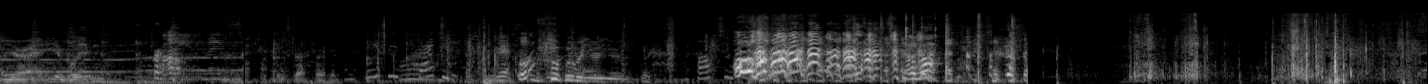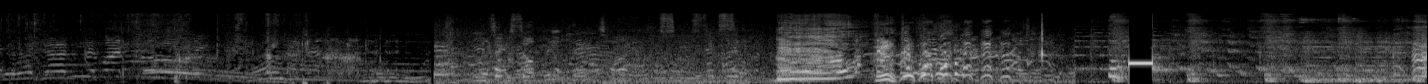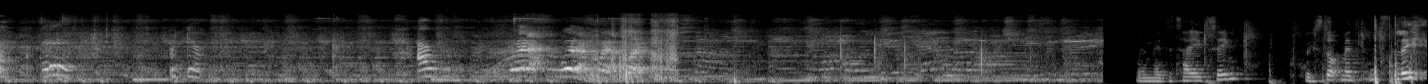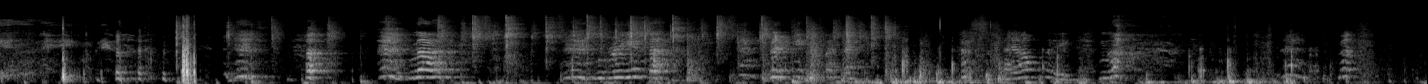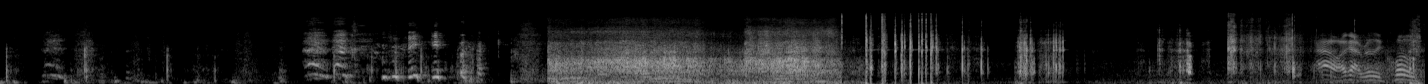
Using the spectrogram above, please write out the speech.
you alright? You're bleeding? We're meditating. We stop meditating. no. Bring it back. Bring it back. Help me. No. Bring it back. Ow, I got really close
